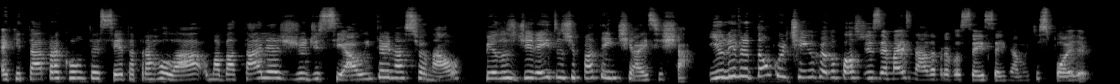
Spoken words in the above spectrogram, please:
é que tá para acontecer, tá para rolar uma batalha judicial internacional pelos direitos de patentear esse chá. E o livro é tão curtinho que eu não posso dizer mais nada para vocês sem dar muito spoiler.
